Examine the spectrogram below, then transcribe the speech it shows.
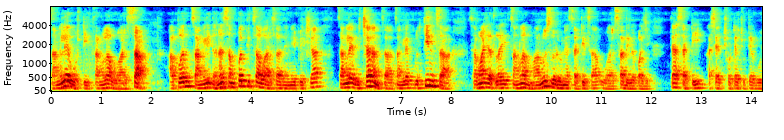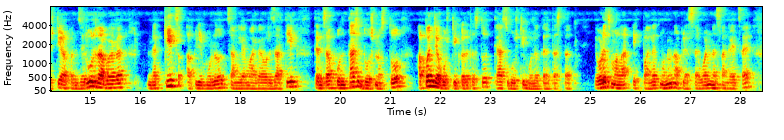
चांगल्या गोष्टी चांगला वारसा आपण चांगली धनसंपत्तीचा वारसा देण्यापेक्षा चांगल्या विचारांचा चांगल्या कृतींचा समाजातला एक चांगला माणूस घडवण्यासाठीचा वारसा दिला पाहिजे. त्यासाठी अशा छोट्या छोट्या गोष्टी आपण जरूर राबवाव्यात. नक्कीच आपली मुलं चांगल्या मार्गावर जातील. त्यांचा कोणताच दोष नसतो. आपण ज्या गोष्टी करत असतो त्याच गोष्टी मुलं करत असतात. एवढंच मला एक पालक म्हणून आपल्या सर्वांना सांगायचं आहे.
